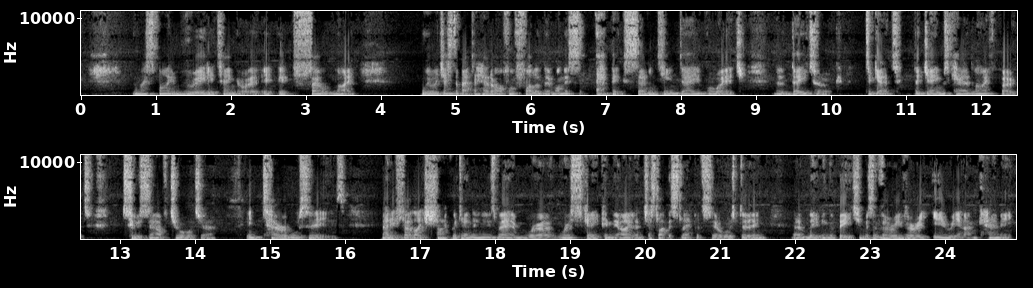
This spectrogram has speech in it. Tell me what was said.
My spine really tingled. It, it, it felt like we were just about to head off and follow them on this epic 17 day voyage that they took to get the James Caird lifeboat to South Georgia in terrible seas. And it felt like Shackleton and his men were, were escaping the island, just like the leopard seal was doing, um, leaving the beach. It was a very, very eerie and uncanny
